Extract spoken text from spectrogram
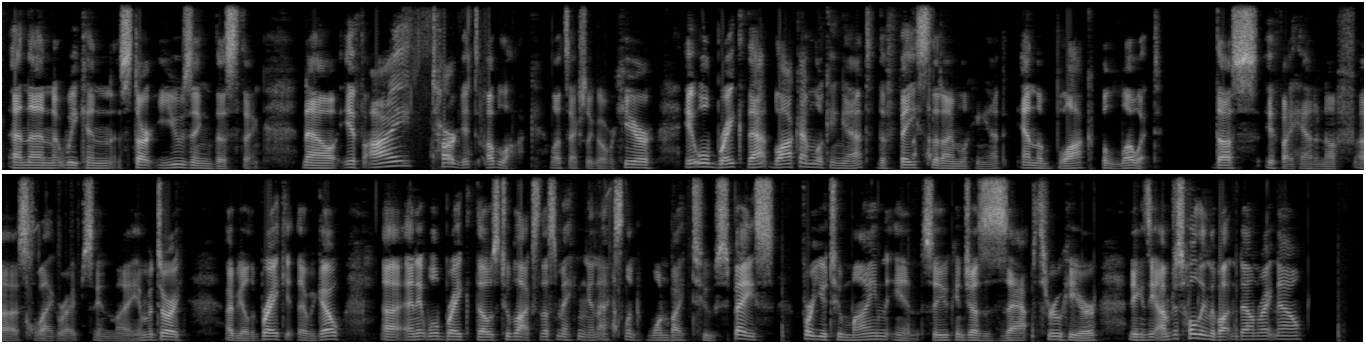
and then we can start using this thing. Now, if I target a block, let's actually go over here, it will break that block I'm looking at, the face that I'm looking at, and the block below it. Thus, if I had enough uh, stalicripes in my inventory, I'd be able to break it. There we go. Uh, and it will break those two blocks, thus making an excellent 1 by 2 space for you to mine in. So you can just zap through here. And you can see I'm just holding the button down right now.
